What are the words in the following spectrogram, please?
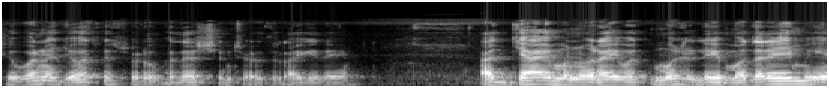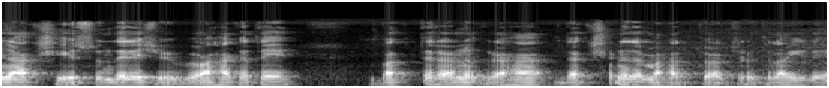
ಶಿವನ ಜ್ಯೋತಿ ಸ್ವರೂಪ ದರ್ಶನ ತಿಳಿಸಲಾಗಿದೆ. ಅಧ್ಯಾಯ ಮುನ್ನೂರ ಐವತ್ತ್ಮೂರರಲ್ಲಿ ಮೊದಲೇ ಮೀನಾಕ್ಷಿ ಸುಂದರೇಶ ವಿವಾಹ ಕಥೆ ಭಕ್ತರ ಅನುಗ್ರಹ, ದಕ್ಷಿಣದ ಮಹತ್ವ ತಿಳಿಸಲಾಗಿದೆ.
